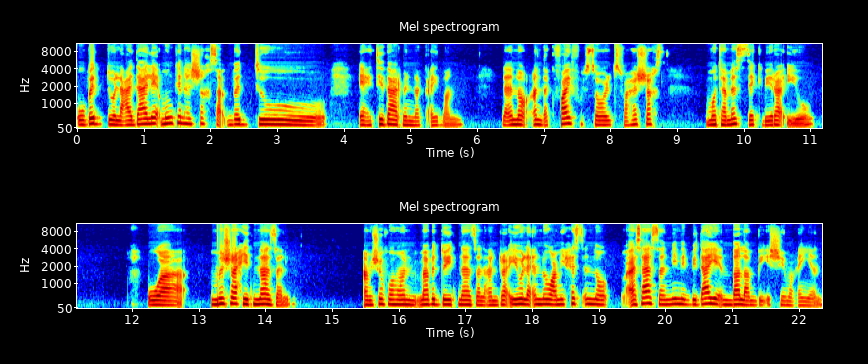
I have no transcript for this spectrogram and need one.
وبده العدالة ممكن هالشخص بده اعتذار منك أيضا لأنه عندك of swords فهالشخص متمسك برأيه ومش رح يتنازل. عم شوفه هون ما بده يتنازل عن رأيه لأنه عم يحس إنه أساسا من البداية انظلم بإشي معين؟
